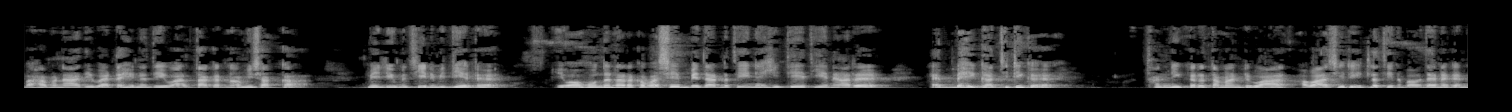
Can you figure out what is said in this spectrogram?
භාවනාදී වැටහෙන දේ වාර්තා කරනවා මිසක්කා මේ ලියුම තියෙන විදිහට ඒවා හොඳ නරක වශයෙන් බෙදන්න තියෙන හිතේ තියෙන අර ඇබ්බැහි ගති ටික තන්නේ කර Tamanට අවාසියට හිටලා තියෙන බව දැනගෙන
